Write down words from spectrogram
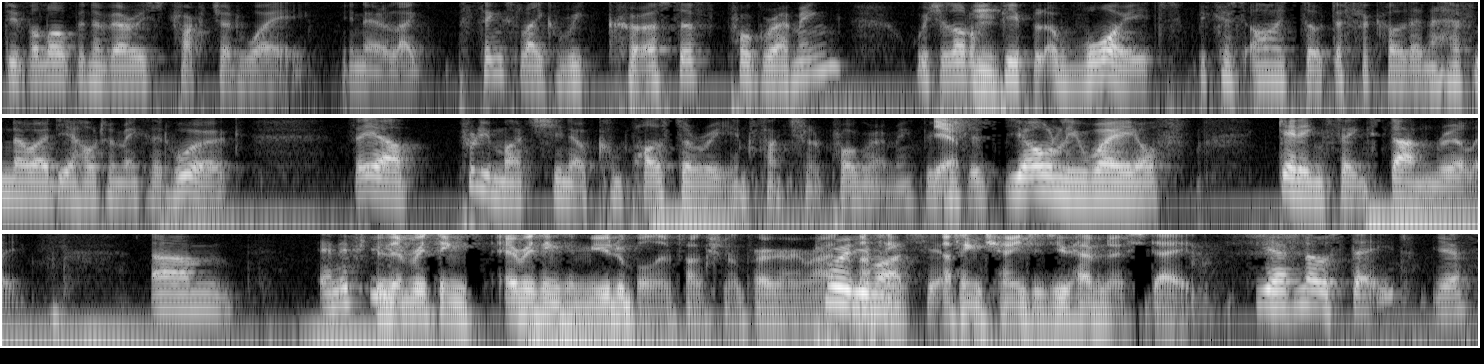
develop in a very structured way. You know, like things like recursive programming, which a lot of Hmm. people avoid because oh, it's so difficult and I have no idea how to make that work. They are pretty much you know compulsory in functional programming because it's the only way of getting things done, really. Um, and if you Because everything's everything's immutable in functional programming, right? Pretty nothing, much, yes. Nothing changes. You have no state. You have no state, yes,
